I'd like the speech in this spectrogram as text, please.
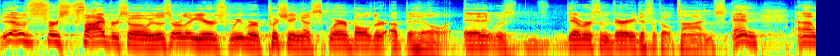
those first five or so, those early years, we were pushing a square boulder up a hill, and it was there were some very difficult times. And uh,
